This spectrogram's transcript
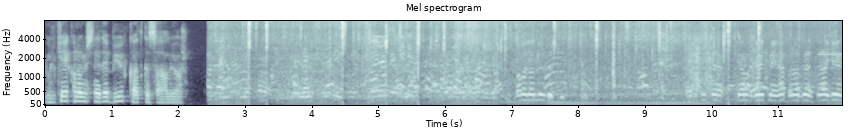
ülke ekonomisine de büyük katkı sağlıyor. Babacan dur dur. Hadi yan acele etmeyin. Hep beraber sıraya girin.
